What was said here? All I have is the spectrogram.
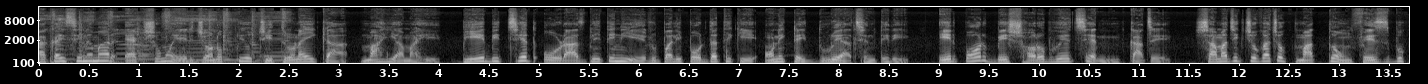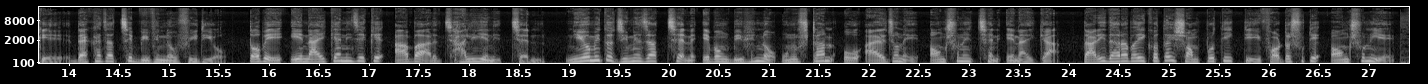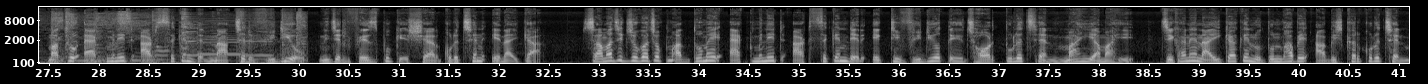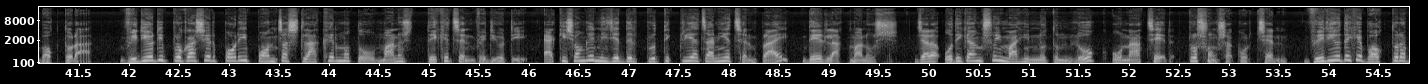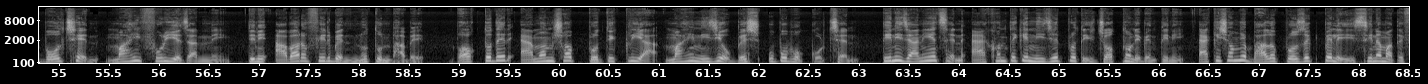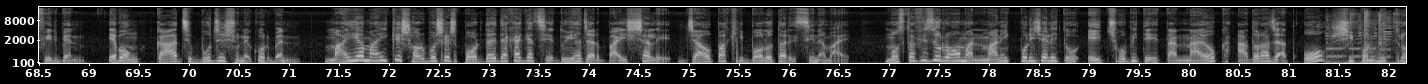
ঢাকাই সিনেমার এক সময়ের জনপ্রিয় চিত্রনায়িকা মাহিয়া মাহি। বিয়ে বিচ্ছেদ ও রাজনীতি নিয়ে রূপালী পর্দা থেকে অনেকটাই দূরে আছেন তিনি। এরপর বেশ সরব হয়েছেন কাজে। সামাজিক যোগাযোগ মাধ্যম ফেসবুকে দেখা যাচ্ছে বিভিন্ন ভিডিও। তবে এ নায়িকা নিজেকে আবার ঝালিয়ে নিচ্ছেন। নিয়মিত জিমে যাচ্ছেন এবং বিভিন্ন অনুষ্ঠান ও আয়োজনে অংশ নিচ্ছেন এ নায়িকা। তারই ধারাবাহিকতায় সম্প্রতি একটি ফটোশ্যুটে অংশ নিয়ে মাত্র এক মিনিট আট সেকেন্ডের নাচের ভিডিও নিজের ফেসবুকে শেয়ার করেছেন এ নায়িকা। সামাজিক যোগাযোগ মাধ্যমে এক মিনিট আট সেকেন্ডের একটি ভিডিওতে ঝড় তুলেছেন মাহিয়া মাহি, যেখানে নায়িকাকে নতুনভাবে আবিষ্কার করেছেন ভক্তরা। ভিডিওটি প্রকাশের পরই পঞ্চাশ লাখের মতো মানুষ দেখেছেন ভিডিওটি। একই সঙ্গে নিজেদের প্রতিক্রিয়া জানিয়েছেন প্রায় দেড় লাখ মানুষ, যারা অধিকাংশই মাহির নতুন লুক ও নাচের প্রশংসা করছেন। ভিডিও দেখে ভক্তরা বলছেন, মাহি ফুরিয়ে যাননি, তিনি আবারও ফিরবেন নতুনভাবে। ভক্তদের এমন সব প্রতিক্রিয়া মাহি নিজেও বেশ উপভোগ করছেন। তিনি জানিয়েছেন, এখন থেকে নিজের প্রতি যত্ন নেবেন তিনি। একই সঙ্গে ভালো প্রজেক্ট পেলেই সিনেমাতে ফিরবেন এবং কাজ বুঝে শুনে করবেন। মাহিয়া মাহিকে সর্বশেষ পর্দায় দেখা গেছে দুই হাজার বাইশ সালে যাও পাখি বলতারে সিনেমায়। মোস্তাফিজুর রহমান মানিক পরিচালিত এই ছবিতে তার নায়ক আদরাজাত ও শিপন মিত্র।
